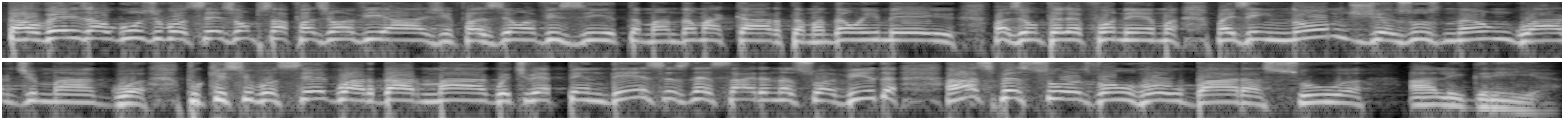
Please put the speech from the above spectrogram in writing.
Talvez alguns de vocês vão precisar fazer uma viagem, fazer uma visita, mandar uma carta, mandar um e-mail, fazer um telefonema, mas em nome de Jesus não guarde mágoa, porque se você guardar mágoa, tiver pendências nessa área na sua vida, as pessoas vão roubar a sua alegria.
